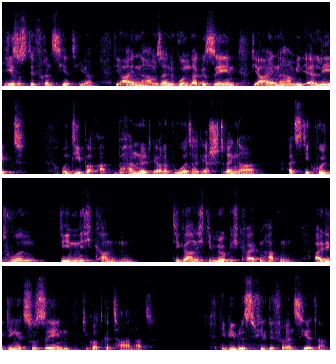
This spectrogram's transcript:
Jesus differenziert hier. Die einen haben seine Wunder gesehen, die einen haben ihn erlebt und die behandelt er oder beurteilt er strenger als die Kulturen, die ihn nicht kannten, die gar nicht die Möglichkeiten hatten, all die Dinge zu sehen, die Gott getan hat. Die Bibel ist viel differenzierter.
